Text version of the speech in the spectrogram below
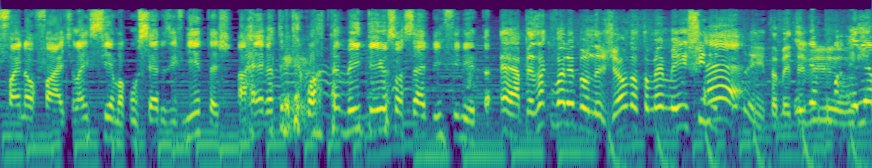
Final Fight lá em cima, com séries infinitas. A regra 34 também tem a sua série infinita. É, apesar que o Variable Negel também é meio infinito É. também. Também Ele teve. é, uns- ele, é,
